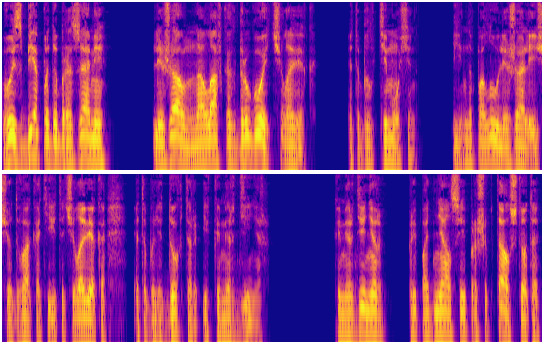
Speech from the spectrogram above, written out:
В избе под образами лежал на лавках другой человек. Это был Тимохин. И на полу лежали еще два какие-то человека. Это были доктор и камердинер. Камердинер приподнялся и прошептал что-то.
